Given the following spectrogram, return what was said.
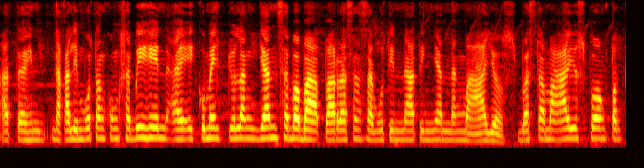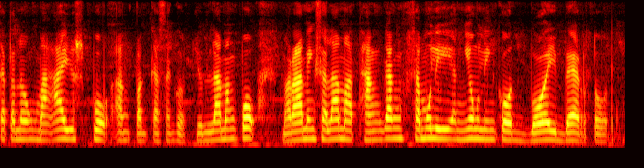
at hin- nakalimutan kong sabihin ay i-comment nyo lang dyan sa baba para sasagutin natin yan ng maayos. Basta maayos po ang pagkatanong, maayos po ang pagkasagot. Yun lamang po. Maraming salamat. Hanggang sa muli ang iyong lingkod, Boy Bertot.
